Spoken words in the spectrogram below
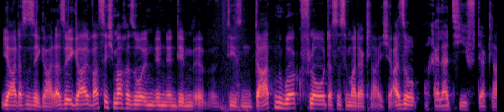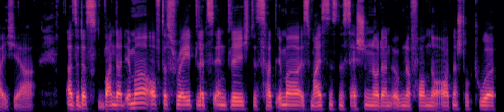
Ja, das ist egal. Also, egal, was ich mache, so in in in dem, äh diesen Daten-Workflow, das ist immer der gleiche. Also, relativ der gleiche, ja. Also, das wandert immer auf das RAID letztendlich. Das hat immer ist meistens 'ne Session oder in irgend 'ner Form 'ne Ordnerstruktur.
